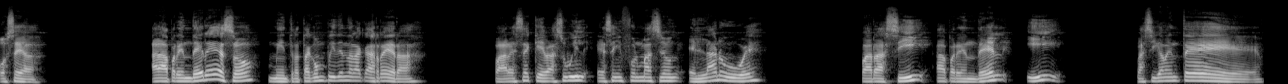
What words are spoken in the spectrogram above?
O sea, al aprender eso, mientras está compitiendo la carrera, parece que va a subir esa información en la nube para así aprender y básicamente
